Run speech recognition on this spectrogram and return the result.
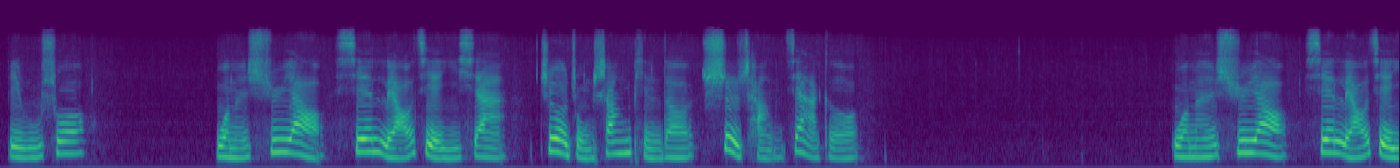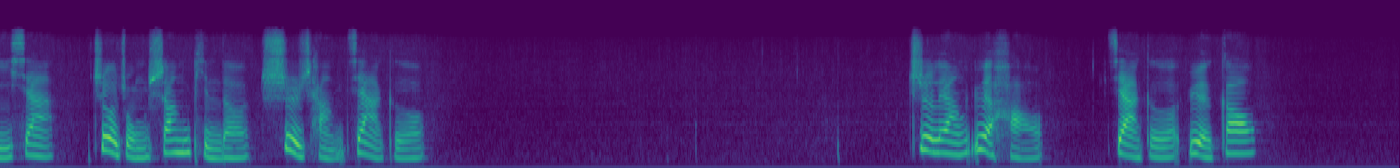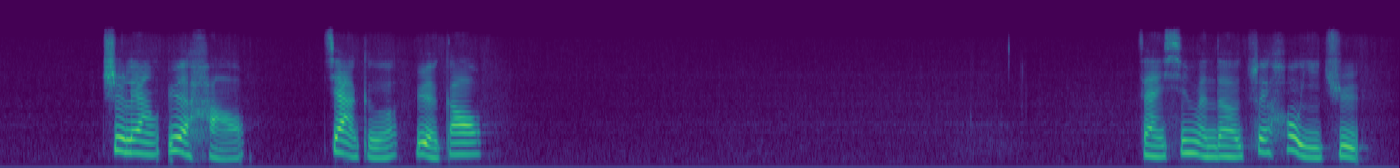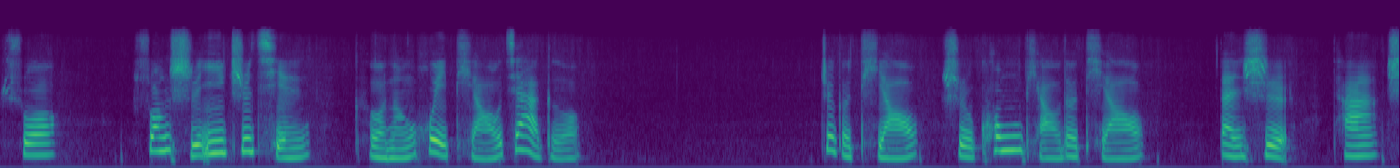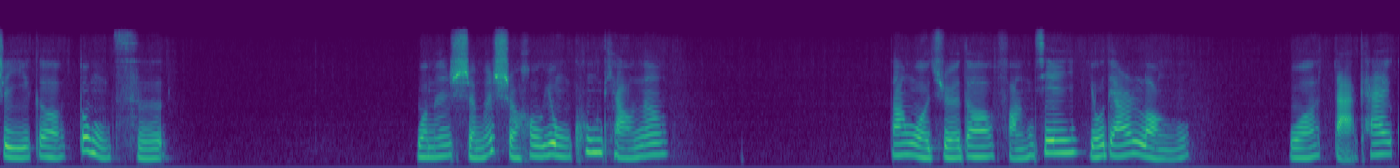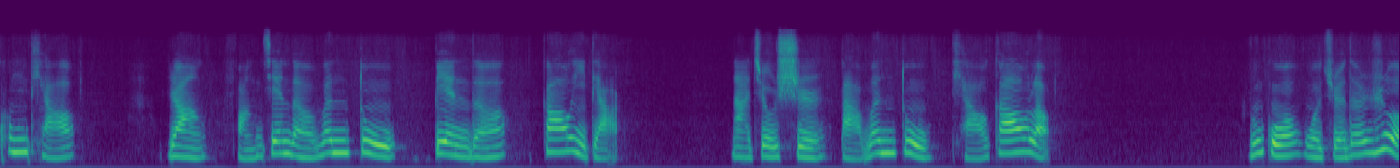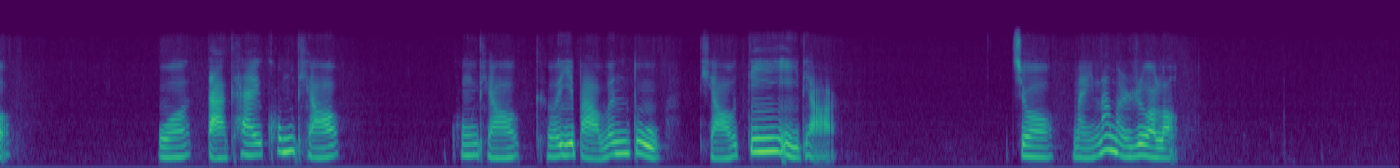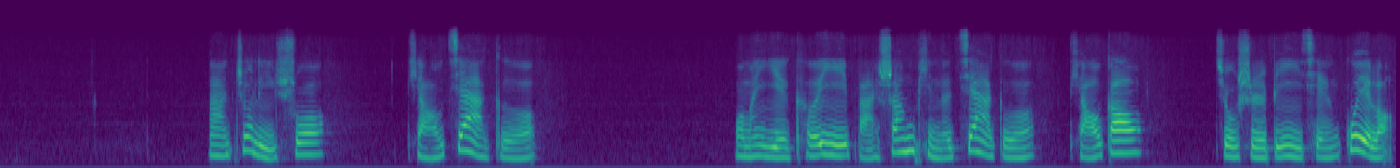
比如说，我们需要先了解一下这种商品的市场价格。我们需要先了解一下这种商品的市场价格。质量越好，价格越高。质量越好，价格越高。在新闻的最后一句说，双十一之前可能会调价格。这个“调”是空调的“调”，但是它是一个动词。我们什么时候用空调呢？当我觉得房间有点冷，我打开空调，让房间的温度变得高一点儿，那就是把温度调高了。如果我觉得热，我打开空调，空调。可以把温度调低一点儿，就没那么热了。那这里说调价格，我们也可以把商品的价格调高，就是比以前贵了；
